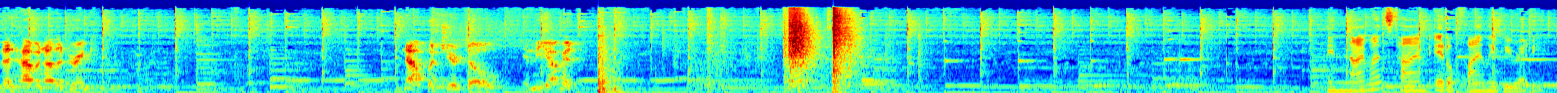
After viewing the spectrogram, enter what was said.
Then have another drink. Now put your dough in the oven. In nine months' time, it'll finally be ready.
